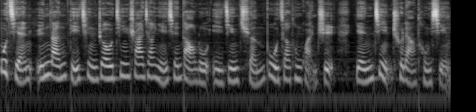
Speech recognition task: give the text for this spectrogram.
目前，云南迪庆州金沙江沿线道路已经全部交通管制，严禁车辆通行。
